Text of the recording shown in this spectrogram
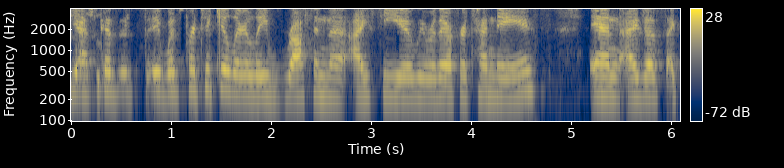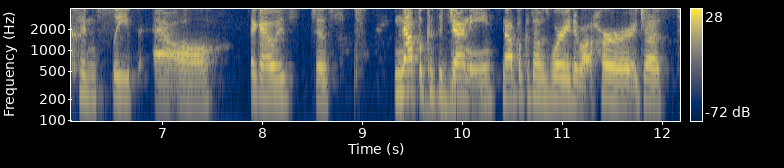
Yes, So- because it's it was particularly rough in the ICU. We were there for ten days, and I just I couldn't sleep at all. Like I was just not because of mm-hmm. Jenny, not because I was worried about her. Just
